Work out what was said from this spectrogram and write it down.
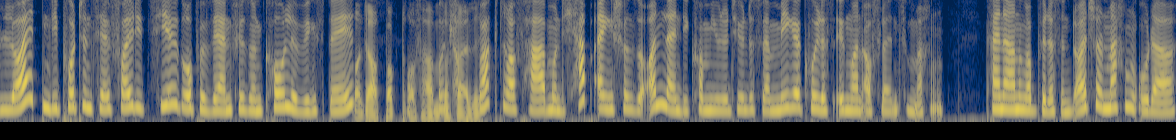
Leuten, die potenziell voll die Zielgruppe wären für so ein Co-Living Space Und auch Bock drauf haben und wahrscheinlich. auch Bock drauf haben und ich habe eigentlich schon so online die Community und es wäre mega cool, das irgendwann offline zu machen. Keine Ahnung, ob wir das in Deutschland machen oder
